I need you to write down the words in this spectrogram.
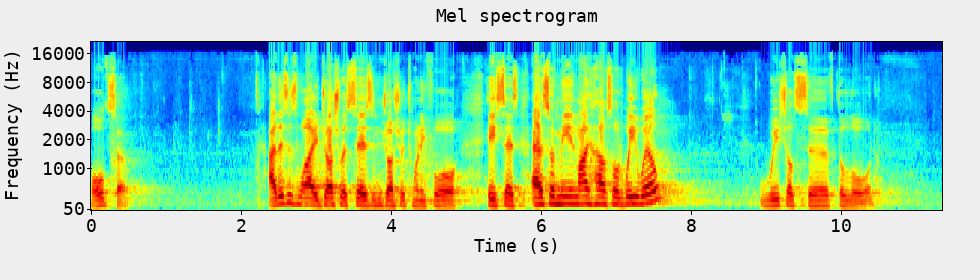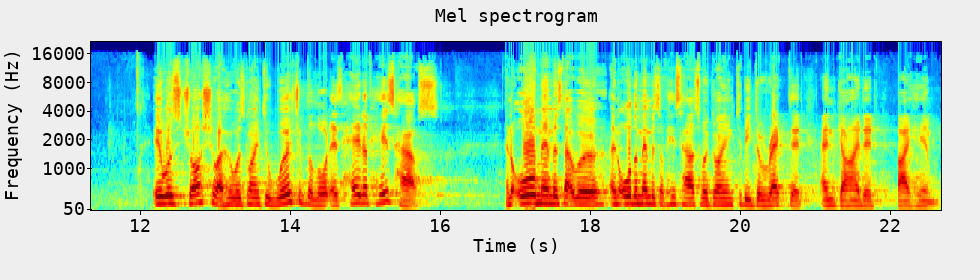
also. Uh, this is why Joshua says in Joshua 24, he says, As for me and my household, we will, we shall serve the Lord. It was Joshua who was going to worship the Lord as head of his house. And all members that were and all the members of his house were going to be directed and guided by him.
